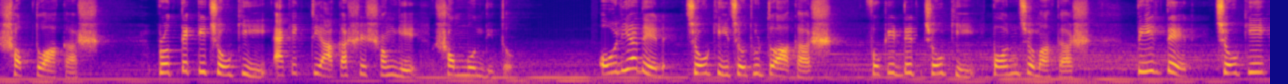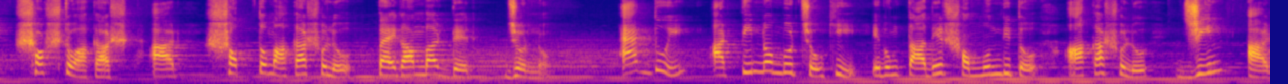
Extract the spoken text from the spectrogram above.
সপ্ত আকাশ। প্রত্যেকটি চৌকি এক একটি আকাশের সঙ্গে সম্বন্ধিত। ঔলিয়াদের চৌকি চতুর্থ আকাশ, ফকিরদের চৌকি পঞ্চম আকাশ, পীরদের চৌকি ষষ্ঠ আকাশ আর সপ্তম আকাশ হল পেগাম্বারদের জন্য। এক দুই আর তিন নম্বর চৌকি এবং তাদের সম্বন্ধিত আকাশ হল জিন আর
